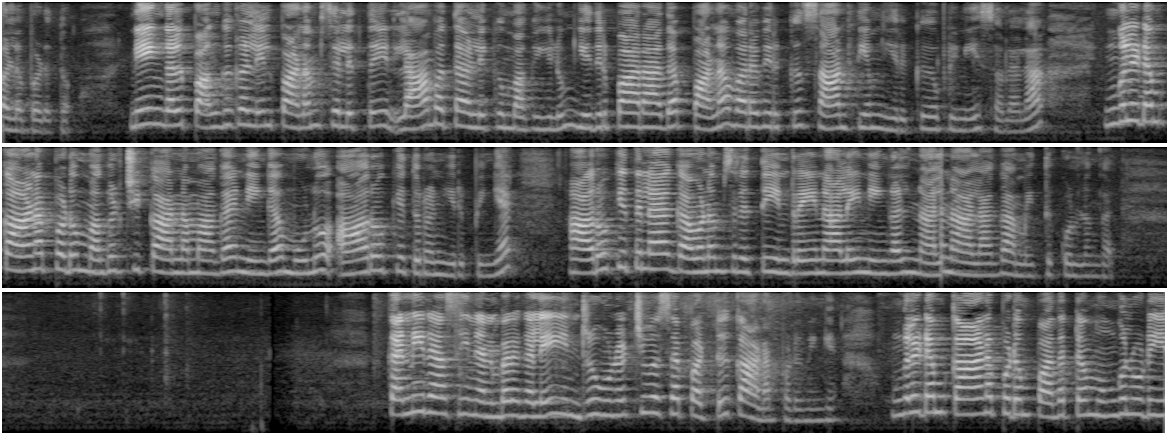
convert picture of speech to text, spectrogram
வலுப்படுத்தும். நீங்கள் பங்குகளில் பணம் செலுத்தி லாபத்தை அளிக்கும் வகையிலும் எதிர்பாராத பண வரவிற்கு சாத்தியம் இருக்குது அப்படின்னே சொல்லலாம். உங்களிடம் காணப்படும் மகிழ்ச்சி காரணமாக நீங்கள் முழு ஆரோக்கியத்துடன் இருப்பீங்க. ஆரோக்கியத்தில் கவனம் செலுத்தி இன்றைய நாளை நீங்கள் நல்ல நாளாக அமைத்து கொள்ளுங்கள். கன்னிராசி நண்பர்களே இன்று உணர்ச்சி வசப்பட்டு காணப்படுவீங்க. உங்களிடம் காணப்படும் பதட்டம் உங்களுடைய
